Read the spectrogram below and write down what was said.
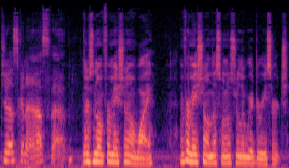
just gonna ask that. there's no information on why. Information on this one was really weird to research.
